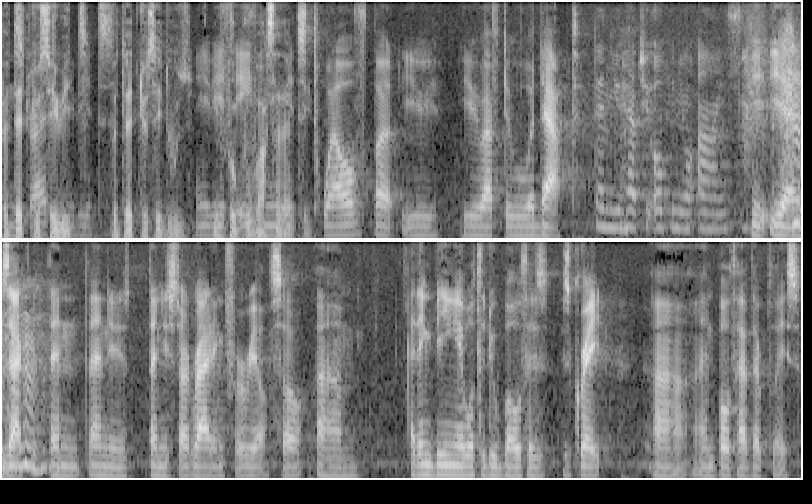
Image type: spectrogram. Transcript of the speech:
Peut-être que c'est 8, peut-être que c'est 12. Il faut pouvoir s'adapter. you have to adapt. Then you have to open your eyes. yeah, exactly. then then you then you start riding for real. So um, I think being able to do both is is great, uh, and both have their place.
